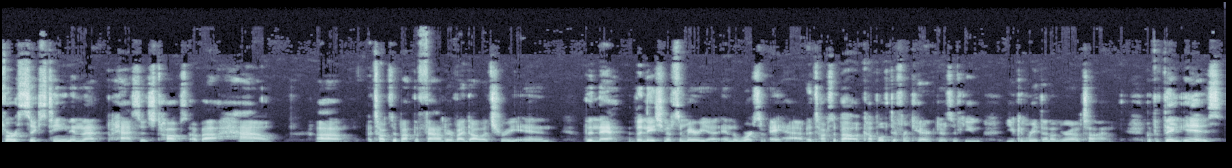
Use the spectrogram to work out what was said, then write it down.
Verse 16 in that passage talks about how, um, it talks about the founder of idolatry in the na- the nation of Samaria and the works of Ahab. It talks about a couple of different characters. If you you can read that on your own time. But the thing is,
